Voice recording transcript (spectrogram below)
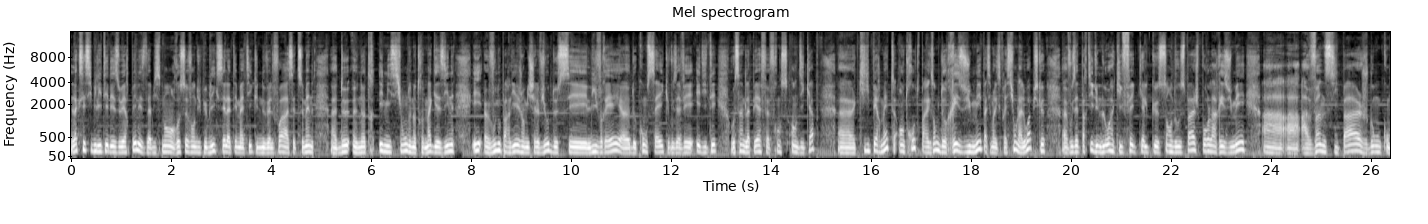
L'accessibilité des ERP, les établissements recevant du public, c'est la thématique une nouvelle fois cette semaine de notre émission, de notre magazine. Et vous nous parliez, Jean-Michel Viau, de ces livrets de conseils que vous avez édités au sein de l'APF France Handicap euh, qui permettent, entre autres, par exemple, de résumer passez-moi l'expression, la loi, puisque euh, vous êtes parti d'une loi qui fait quelques 112 pages pour la résumer à, à, à 26 pages, donc on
